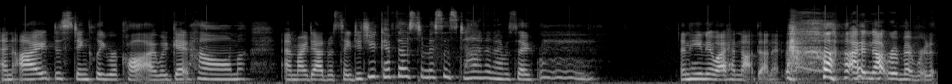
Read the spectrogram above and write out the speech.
And I distinctly recall I would get home and my dad would say, Did you give those to Mrs. Dunn? And I would say, mm. And he knew I had not done it. I had not remembered it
